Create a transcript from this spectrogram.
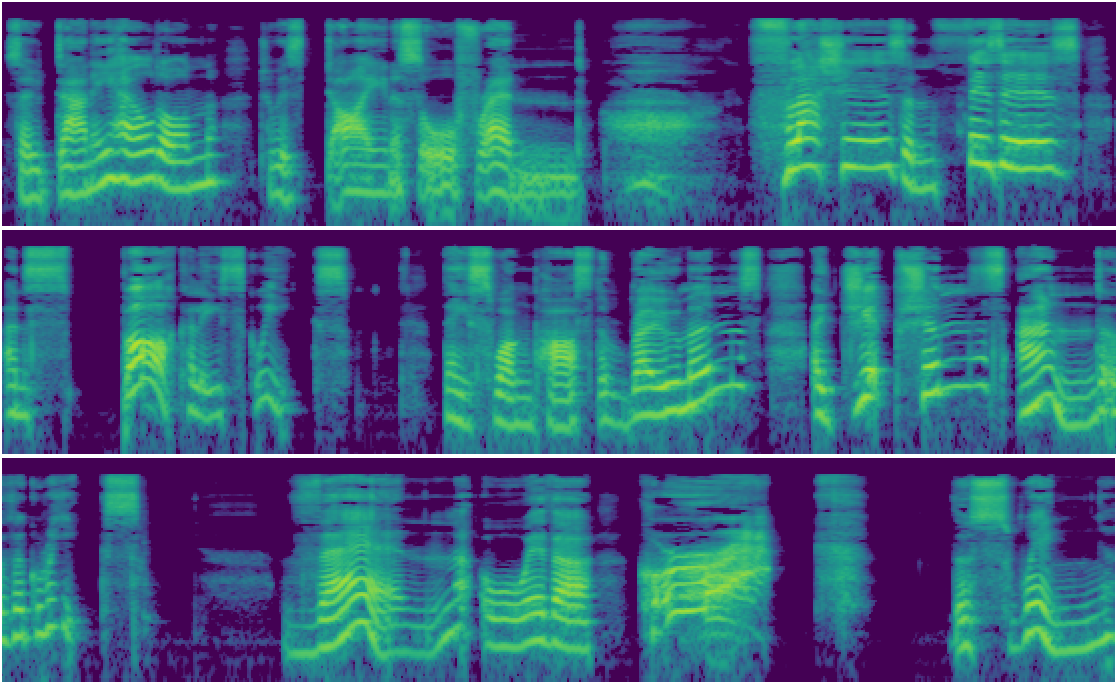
So Danny held on to his dinosaur friend. Flashes and fizzes and sparkly squeaks. They swung past the Romans, Egyptians, and the Greeks. Then, with a crack, the swing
